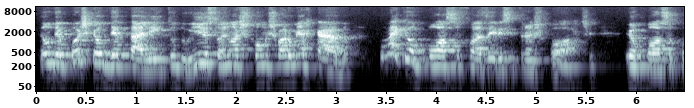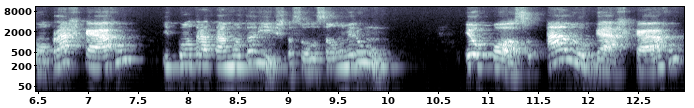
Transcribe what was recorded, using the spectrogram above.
Então, depois que eu detalhei tudo isso, aí nós fomos para o mercado. Como é que eu posso fazer esse transporte? Eu posso comprar carro e contratar motorista, solução número um. Eu posso alugar carro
